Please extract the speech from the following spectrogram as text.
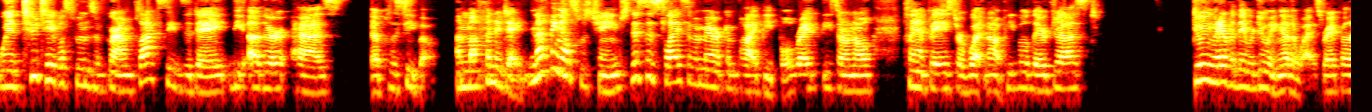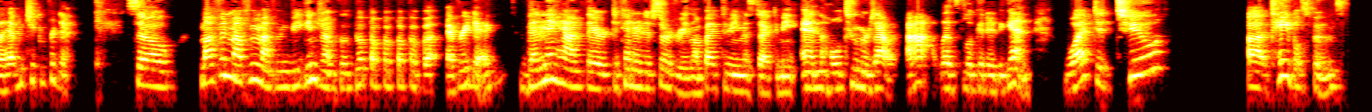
with two tablespoons of ground flax seeds a day. The other has a placebo, a muffin a day. Nothing else was changed. This is slice of American pie people, right? These aren't all plant based or whatnot people. They're just doing whatever they were doing otherwise, right? Probably having chicken for dinner. So muffin, muffin, muffin, vegan junk food, every day. Then they have their definitive surgery, lumpectomy, mastectomy, and the whole tumor's out. Ah, let's look at it again. What did two uh, tablespoons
